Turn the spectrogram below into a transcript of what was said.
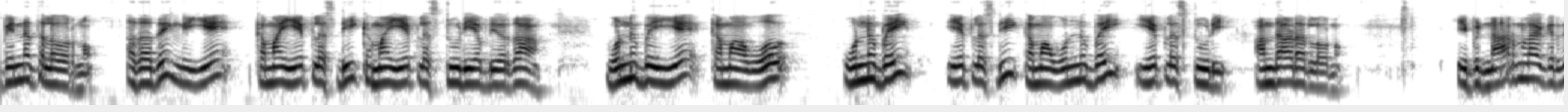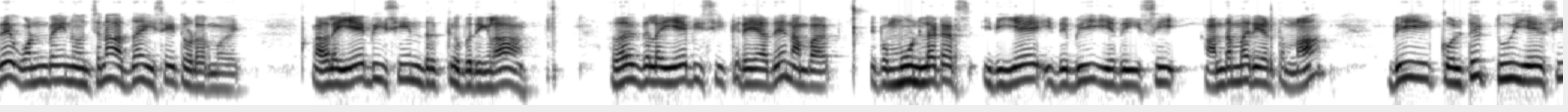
பின்னத்தில் வரணும். அதாவது இங்கே A comma A plus D comma A plus two D அப்படி வருதா? ஒன்று பை ஏ கமா ஓ ஒன்று by A plus D comma ஒன்று by A plus two D அந்த ஆர்டரில் வரணும். இப்படி நார்மலாக இருக்கிறதே ஒன் பைன்னு வந்துச்சுன்னா அதுதான் இசை தொடர் முறை. அதில் ஏபிசின்னு இருக்குது பார்த்தீங்களா அதாவது இதில் ஏபிசி கிடையாது. நம்ம இப்போ மூணு லெட்டர்ஸ் இது ஏ இது பி இது சி அந்த மாதிரி எடுத்தோம்னா B equal to two AC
